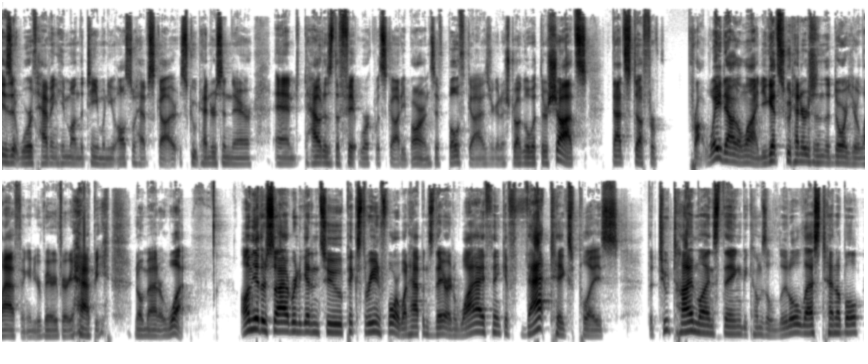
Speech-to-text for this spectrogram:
Is it worth having him on the team when you also have Scott, Scoot Henderson there? And how does the fit work with Scottie Barnes if both guys are going to struggle with their shots? that stuff for way down the line. You get Scoot Henderson in the door, you're laughing and you're very, very happy no matter what. On the other side, we're going to get into picks three and four, what happens there, and why I think if that takes place, the two timelines thing becomes a little less tenable,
